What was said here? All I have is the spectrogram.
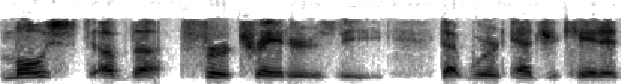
Most of the fur traders, the that weren't educated,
